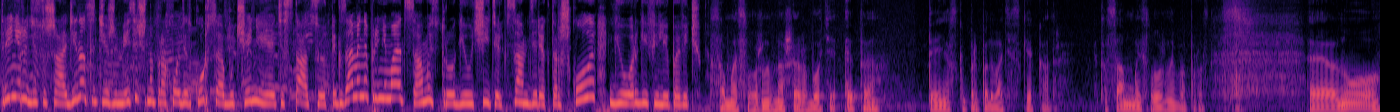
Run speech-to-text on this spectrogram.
Тренеры ДЮСШ-11 ежемесячно проходят курсы обучения и аттестацию. Экзамены принимает самый строгий учитель, сам директор школы Георгий Филиппович. Самое сложное в нашей работе – это тренерско-преподавательские кадры. Это самый сложный вопрос. Э, ну,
